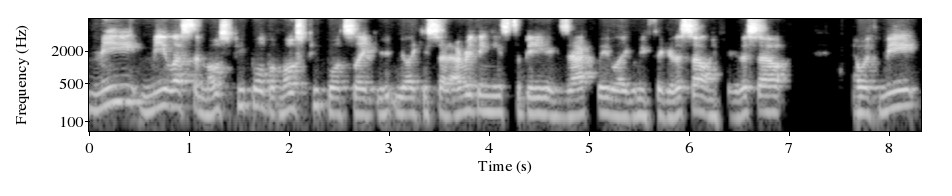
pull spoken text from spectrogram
me, me less than most people, but most people, it's like, you, like you said, everything needs to be exactly like, let me figure this out, let me figure this out. And with me,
